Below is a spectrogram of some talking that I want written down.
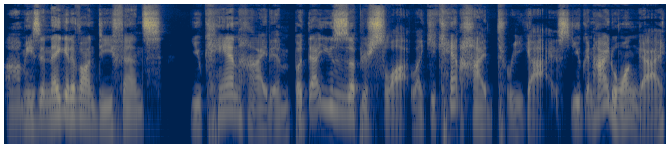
Um, he's a negative on defense. You can hide him, but that uses up your slot. Like you can't hide three guys. You can hide one guy.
